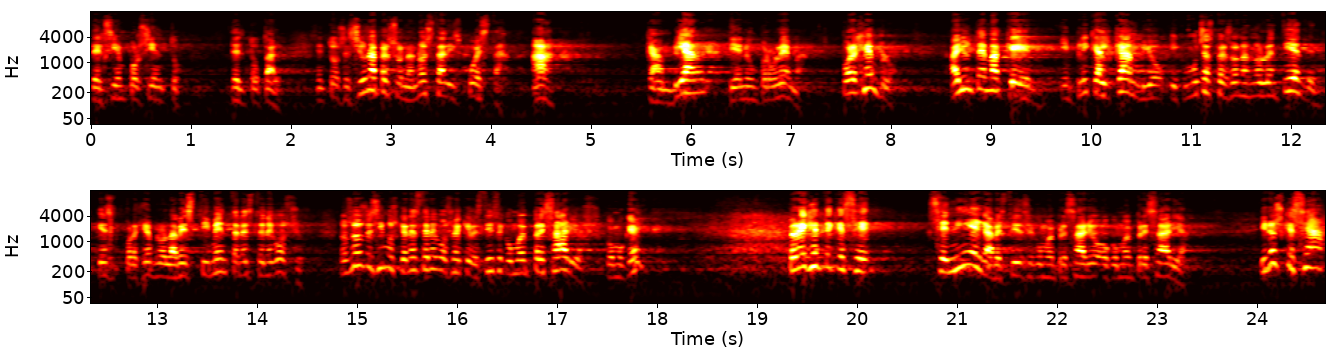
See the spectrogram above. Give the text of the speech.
del 100% del total. Entonces, si una persona no está dispuesta a cambiar, tiene un problema. Por ejemplo, hay un tema que implica el cambio y que muchas personas no lo entienden, que es, por ejemplo, la vestimenta en este negocio. Nosotros decimos que en este negocio hay que vestirse como empresarios. ¿Cómo qué? Pero hay gente que se se niega a vestirse como empresario o como empresaria. Y no es que sea,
